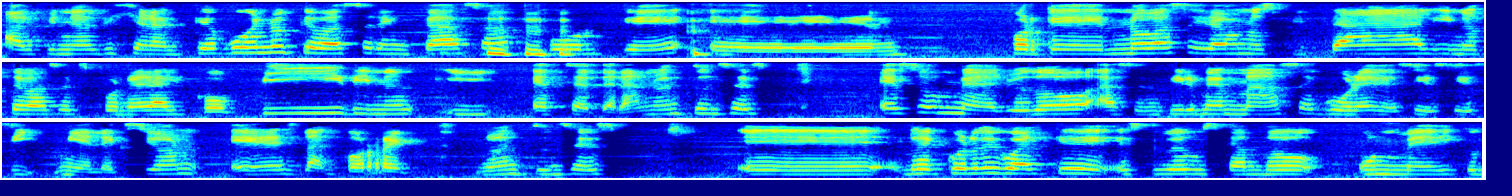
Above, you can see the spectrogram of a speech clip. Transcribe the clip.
al final dijeran, qué bueno que vas a ser en casa porque... Eh, porque no vas a ir a un hospital y no te vas a exponer al COVID y, no, y etcétera, ¿no? Entonces, eso me ayudó a sentirme más segura y decir, sí, sí, mi elección es la correcta, ¿no? Entonces, eh, recuerdo igual que estuve buscando un médico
